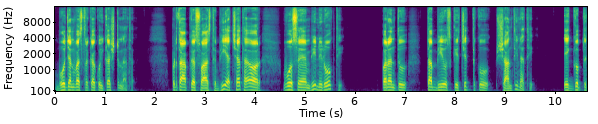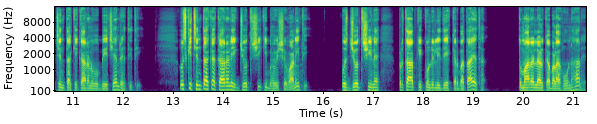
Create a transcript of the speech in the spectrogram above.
भोजन वस्त्र का कोई कष्ट न था। प्रताप का स्वास्थ्य भी अच्छा था और वो स्वयं भी निरोग थी, परंतु तब भी उसके चित्त को शांति न थी। एक गुप्त चिंता के कारण वो बेचैन रहती थी। उसकी चिंता का कारण एक ज्योतिषी की भविष्यवाणी थी। उस ज्योतिषी ने प्रताप की कुंडली देखकर बताया था, तुम्हारा लड़का बड़ा होनहार है।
